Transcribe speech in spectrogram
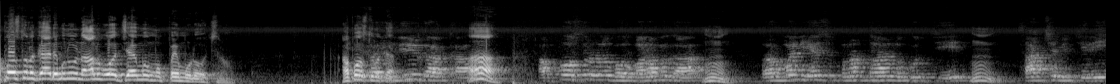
అపోస్తుల కార్యములు నాలుగో అధ్యాయము ముప్పై మూడో వచ్చిన అపోస్తుల కార్యం యేసు గుర్చి. సాక్ష్యం ఇచ్చిరి.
